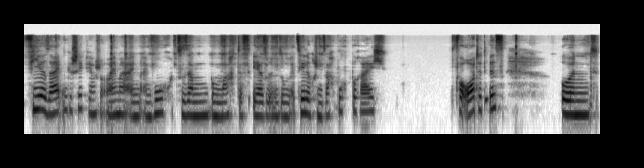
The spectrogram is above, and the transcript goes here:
vier Seiten geschickt. Wir haben schon einmal ein, ein Buch zusammen gemacht, das eher so in so einem erzählerischen Sachbuchbereich verortet ist. Und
